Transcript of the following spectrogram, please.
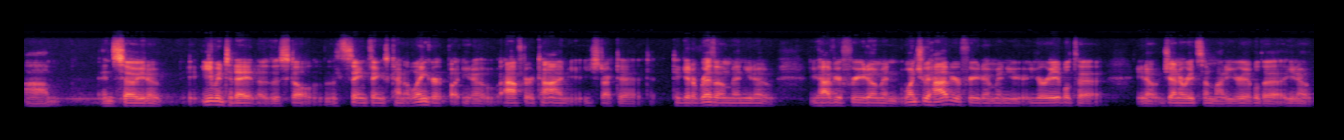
Um, and so you know even today there's still the same things kind of linger, but you know after a time you start to, to, to get a rhythm and you know you have your freedom and once you have your freedom and you're, you're able to you know generate some money, you're able to you know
